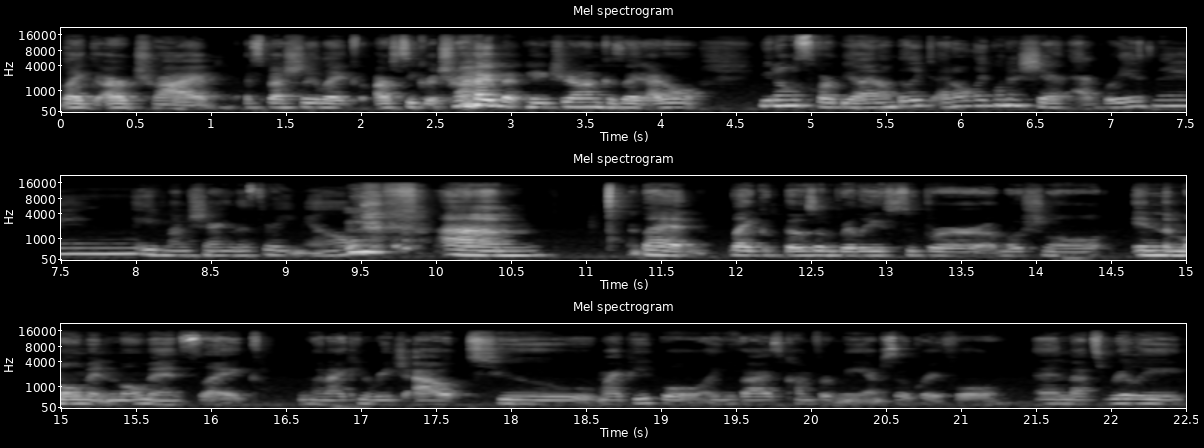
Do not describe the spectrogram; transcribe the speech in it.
like our tribe, especially like our secret tribe at Patreon, because I, I don't, you know, I'm a Scorpio. I don't feel like I don't like want to share everything, even I'm sharing this right now. um, but like those are really super emotional in the moment moments, like when I can reach out to my people and you guys comfort me. I'm so grateful, and that's really.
